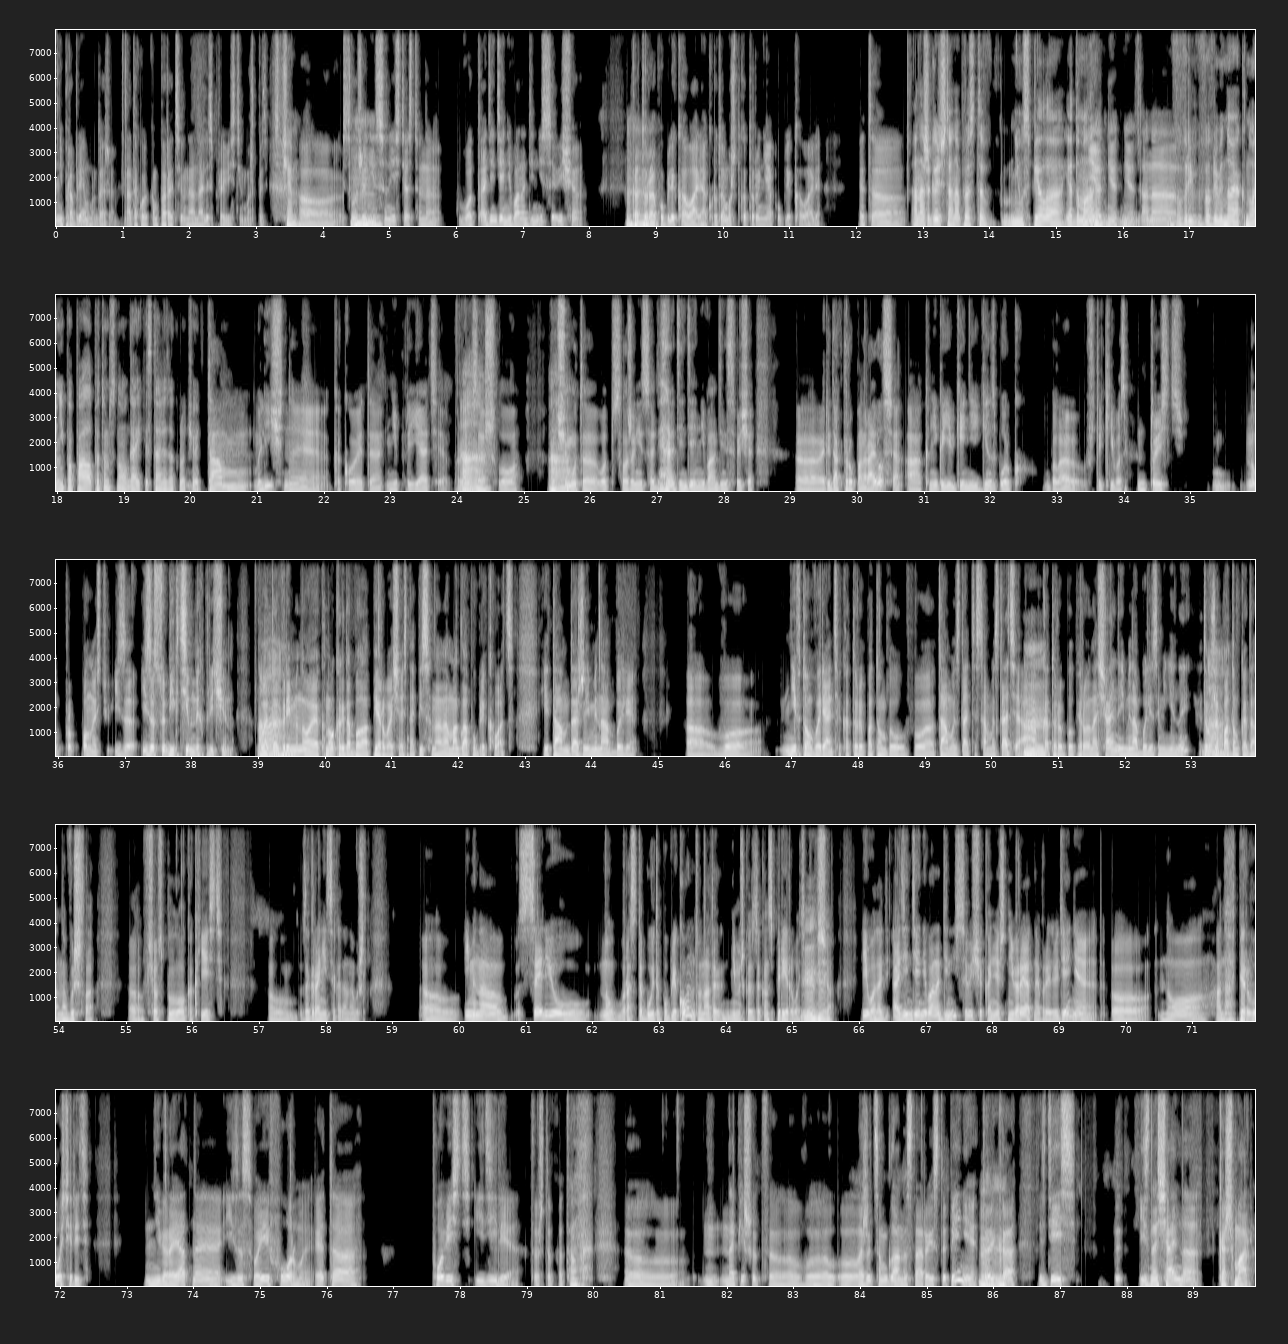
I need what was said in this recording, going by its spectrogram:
Не проблему даже, а такой компаративный анализ провести, может быть. С чем? Э, Солженицын, естественно, вот один день Ивана Денисовича, Мгм. который опубликовали, а крутой, может, который не опубликовали. Это... Она же говорит, что она просто не успела... Я думала... Нет, нет, нет, она... Во, вре- во временное окно не попала, потом снова гайки стали закручивать. Там личное какое-то неприятие произошло А. Почему-то вот Солженицын один, один день Ивана Денисовича э, редактору понравился, а книга Евгении Гинзбург была в штыки восп... ну, То есть ну, полностью из-за из субъективных причин. В А-а-а. это временное окно, когда была первая часть написана, она могла публиковаться. И там даже имена были э, в не в том варианте, который потом был в там издате, сам издате, а mm. который был первоначальный, имена были заменены. Это да. уже потом, когда она вышла, э, все всплыло как есть э, за границей, когда она вышла. Э, именно с целью, ну, раз это будет опубликовано, то надо немножко законспирировать mm-hmm. это все. И вот «Один день Ивана Денисовича», конечно, невероятное произведение, но оно в первую очередь невероятное из-за своей формы. Это повесть идиллия, то, что потом э, напишут э, в «Ложится мгла на старые ступени», mm-hmm. только здесь э, изначально кошмар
